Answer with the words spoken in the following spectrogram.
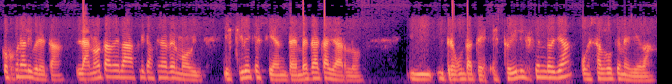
coge una libreta, la nota de las aplicaciones del móvil y escribe qué sienta en vez de acallarlo. Y, y pregúntate, ¿estoy eligiendo ya o es algo que me lleva?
